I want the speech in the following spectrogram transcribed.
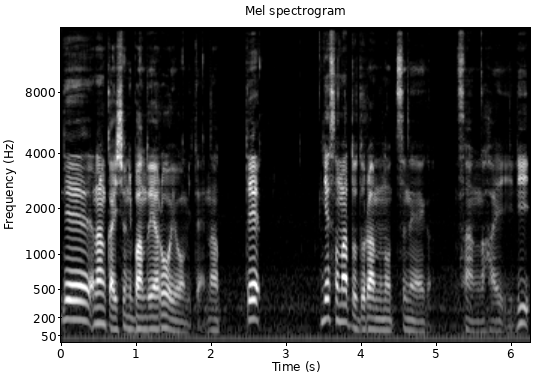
でなんか一緒にバンドやろうよみたいになってでその後ドラムの常さんが入り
